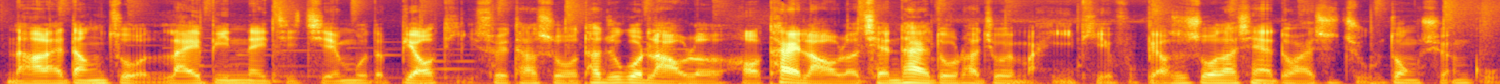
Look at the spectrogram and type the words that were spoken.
拿来当做来宾那集节目的标题。所以他说，他如果老了，好、太老了，钱太多了，他就会买 ETF，表示说他现在都还是主动选股。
